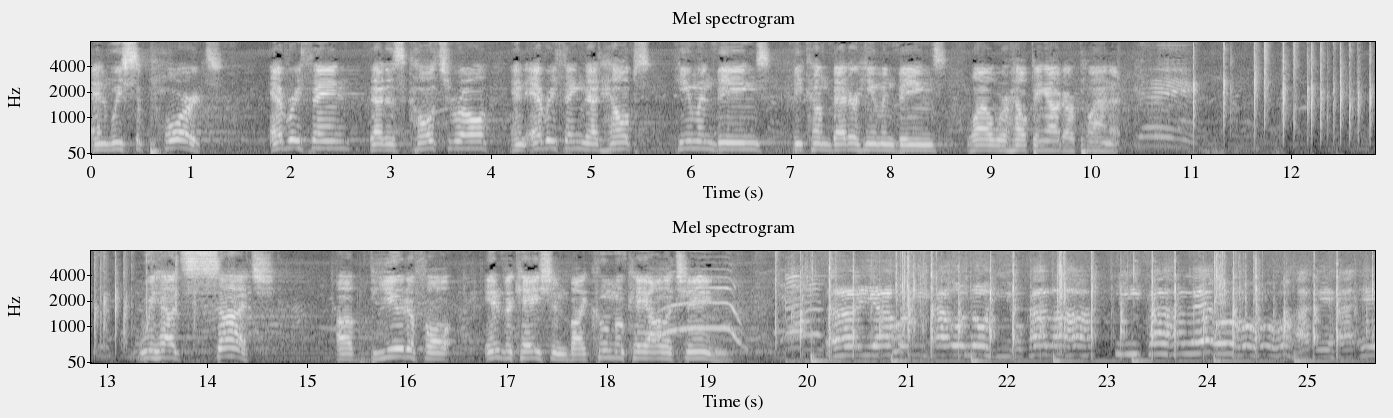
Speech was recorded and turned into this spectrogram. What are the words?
and we support everything that is cultural and everything that helps human beings become better human beings while we're helping out our planet. We had such a beautiful invocation by Kumu Keala Ching. Aya hoi ka ono hi o ka la, i ka hale o, hae hae.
